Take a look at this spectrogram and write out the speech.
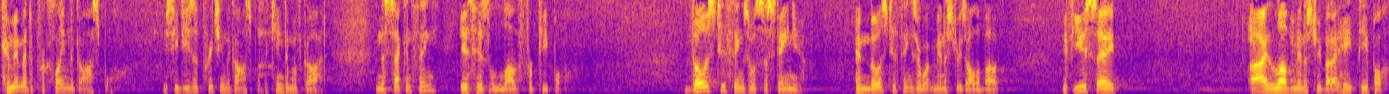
commitment to proclaim the gospel. You see Jesus preaching the gospel, the kingdom of God. And the second thing is his love for people. Those two things will sustain you. And those two things are what ministry is all about. If you say, I love ministry, but I hate people,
